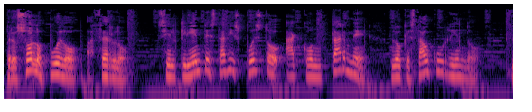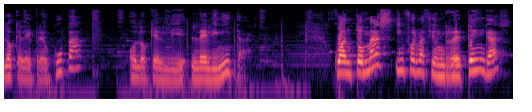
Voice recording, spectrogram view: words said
pero solo puedo hacerlo si el cliente está dispuesto a contarme lo que está ocurriendo, lo que le preocupa o lo que le limita. Cuanto más información retengas,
